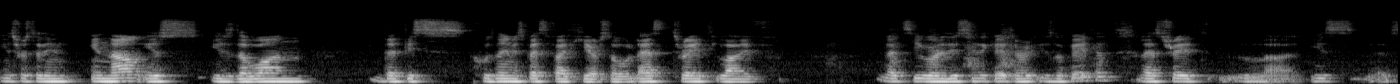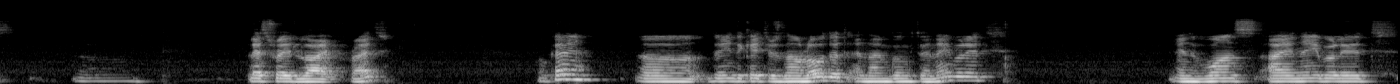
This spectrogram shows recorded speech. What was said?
interested in in now is is the one that is whose name is specified here. So last trade live let's see where this indicator is located. Let's trade is let's, um, let's trade live right? Okay uh, the indicator is now loaded and I'm going to enable it. And once I enable it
